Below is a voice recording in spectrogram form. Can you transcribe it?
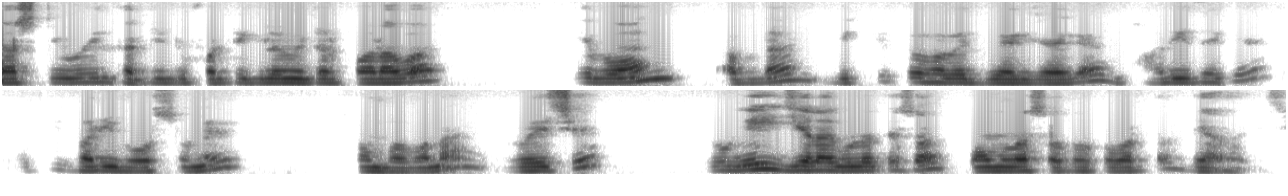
গাছটি wind thirty to forty kilometre per hour এবং আপনার বিক্ষিপ্তভাবে দু এক জায়গায় ভারী থেকে অতি ভারী বর্ষণের সম্ভাবনা রয়েছে এবং এই জেলাগুলোতে সব কমলা সতর্কবার্তা দেওয়া হয়েছে।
